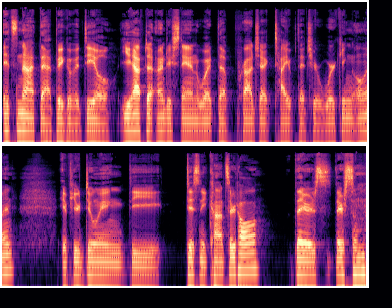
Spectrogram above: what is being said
it's not that big of a deal. You have to understand what the project type that you're working on. If you're doing the Disney concert hall, there's there's some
